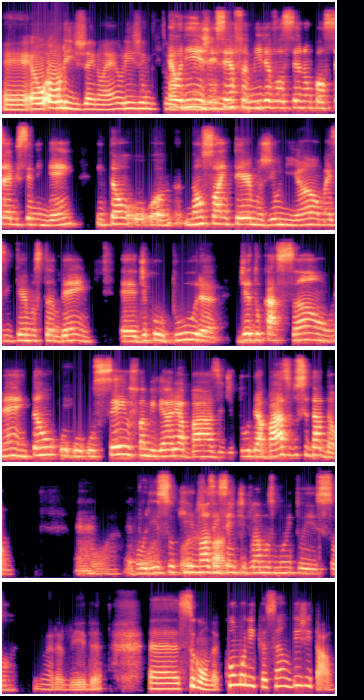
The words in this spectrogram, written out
É, é a origem, não é? A origem de tudo. É a origem. Sem a família você não consegue ser ninguém. Então, não só em termos de união, mas em termos também é, de cultura, de educação, né? Então, o, o, seio familiar é a base de tudo, é a base do cidadão. É, boa, é boa, por isso que nós incentivamos muito isso. Maravilha. Uh, segunda, comunicação digital.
